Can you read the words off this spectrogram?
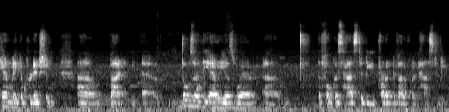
can't make a prediction, um, but uh, those are the areas where um, the focus has to be, product development has to be.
